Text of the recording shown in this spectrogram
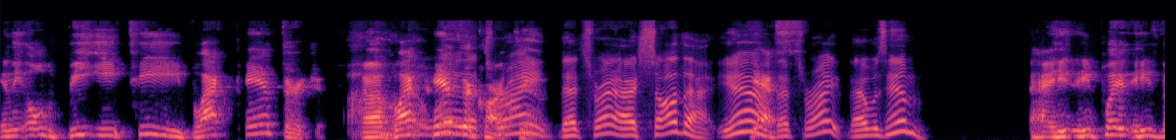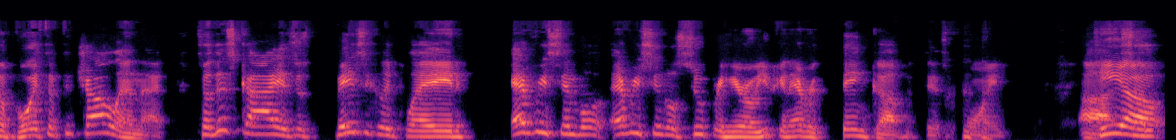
in the old BET Black Panther uh, Oh, Black no way, that's cartoon. Right. That's right. I saw that. Yeah, Yes. that's right. That was him. Uh, He, he played. He's the voice of T'Challa in that. So this guy has just basically played every single every single superhero you can ever think of at this point. Uh, He, so- um,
